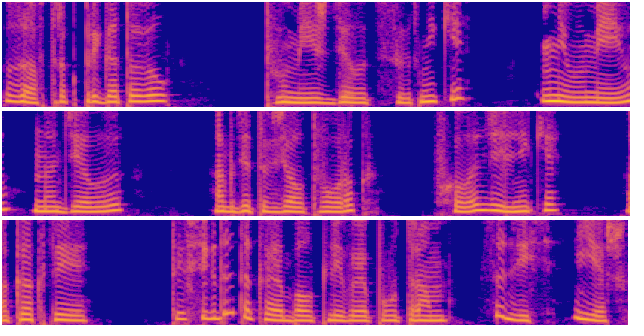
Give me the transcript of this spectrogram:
«Завтрак приготовил. Ты умеешь делать сырники?» «Не умею, но делаю. А где ты взял творог?» «В холодильнике. А как ты...» «Ты Ты всегда такая болтливая по утрам. Садись, ешь,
